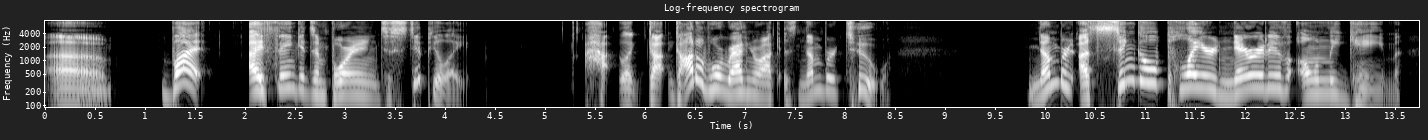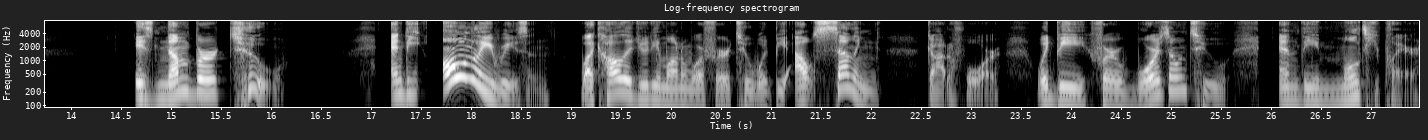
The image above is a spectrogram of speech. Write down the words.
um, but I think it's important to stipulate how, like God, God of War Ragnarok is number 2. Number a single player narrative only game is number 2. And the only reason why Call of Duty Modern Warfare 2 would be outselling God of War would be for Warzone 2 and the multiplayer,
